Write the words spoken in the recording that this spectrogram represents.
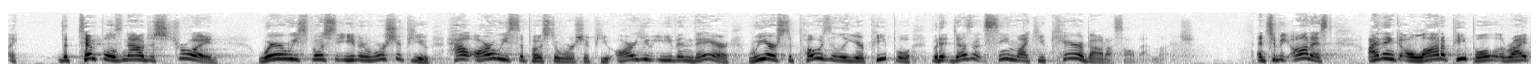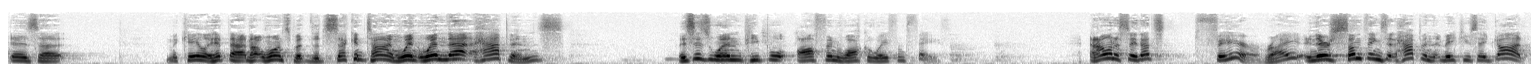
like, the temple's now destroyed. Where are we supposed to even worship you? How are we supposed to worship you? Are you even there? We are supposedly your people, but it doesn't seem like you care about us all that much. And to be honest, I think a lot of people, right, as uh, Michaela hit that not once, but the second time, when, when that happens, this is when people often walk away from faith. And I want to say that's fair, right? And there's some things that happen that make you say, God,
